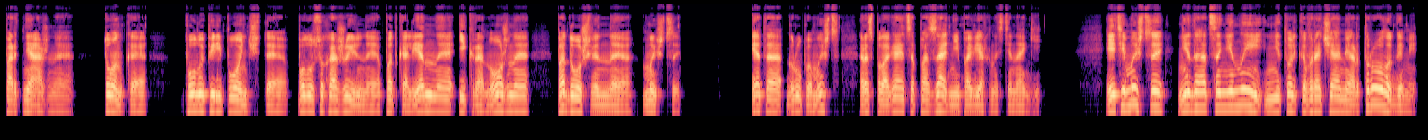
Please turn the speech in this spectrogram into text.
портняжная, тонкая, полуперепончатая, полусухожильная, подколенная, икроножная, подошвенная мышцы. Эта группа мышц располагается по задней поверхности ноги. Эти мышцы недооценены не только врачами-артрологами,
